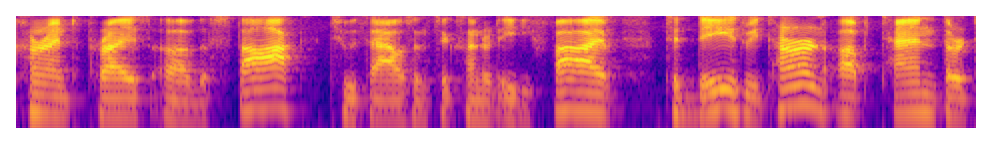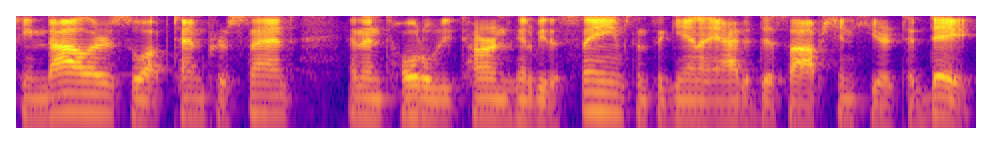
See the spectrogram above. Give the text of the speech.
current price of the stock 2685 today's return up 10 13 dollars so up 10 percent. And then total return is going to be the same since again I added this option here today.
